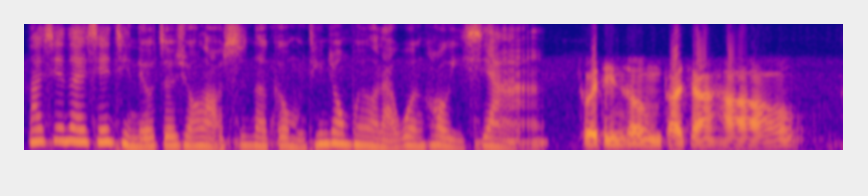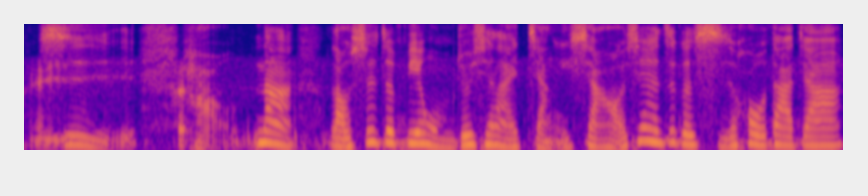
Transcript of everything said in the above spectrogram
那现在先请刘哲雄老师呢，跟我们听众朋友来问候一下。各位听众，大家好。是好，那老师这边我们就先来讲一下哈。现在这个时候大家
